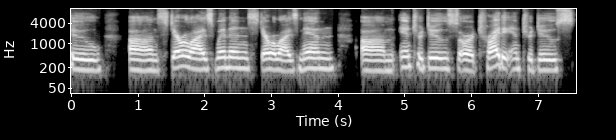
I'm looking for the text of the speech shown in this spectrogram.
to um, sterilize women, sterilize men, um, introduce or try to introduce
